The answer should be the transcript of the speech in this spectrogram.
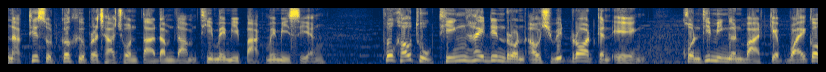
หนักที่สุดก็คือประชาชนตาดำๆที่ไม่มีปากไม่มีเสียง พวกเขาถูกทิ้งให้ดิ้นรนเอาชีวิตรอดกันเอง คนที่มีเงินบาทเก็บไว้ก็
